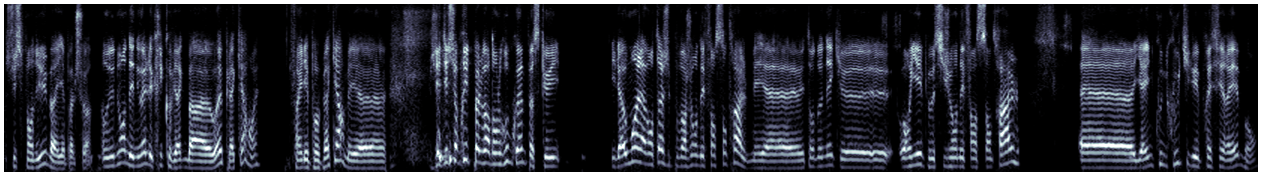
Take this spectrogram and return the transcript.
Suspendu. bah il y a pas de choix. On nous demande des nouvelles de Krikoviak, bah ouais, placard, ouais. Enfin, il est pas au placard, mais j'ai été surpris de pas le voir dans le groupe quand même parce que il- a au moins l'avantage de pouvoir jouer en défense centrale, mais euh, étant donné que Aurier peut aussi jouer en défense centrale, euh, il y a une Kunku qui lui est préféré. Bon,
